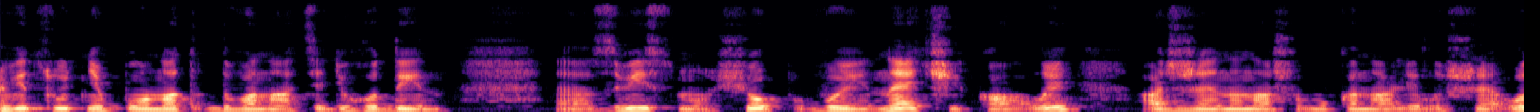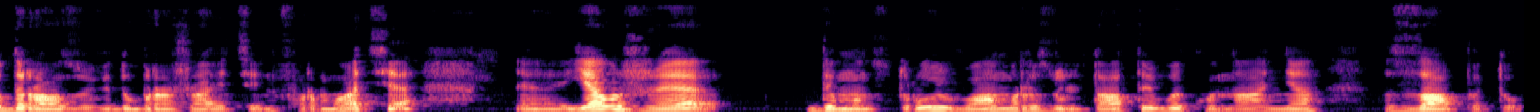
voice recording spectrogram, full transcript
відсутнє понад 12 годин. Е, звісно, щоб ви не чекали, адже на нашому каналі лише одразу відображається інформація, е, я вже демонструю вам результати виконання запиту.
